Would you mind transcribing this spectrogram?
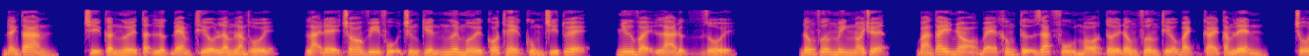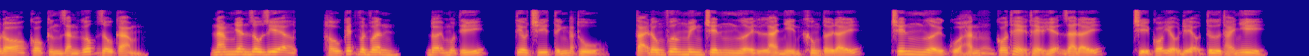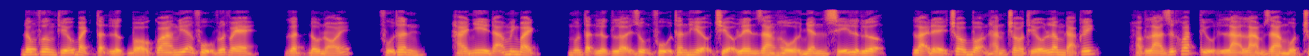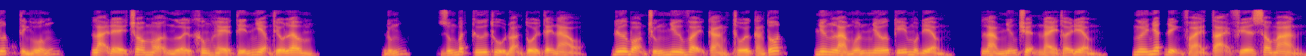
Đánh tan, chỉ cần ngươi tận lực đem Thiếu Lâm làm thối, lại để cho vi phụ chứng kiến ngươi mới có thể cùng trí tuệ, như vậy là được rồi. Đông Phương Minh nói chuyện, bàn tay nhỏ bé không tự giác phủ mò tới Đông Phương Thiếu Bạch cái cầm lên, chỗ đó có cứng rắn gốc dâu cảm. Nam nhân dâu ria, hầu kết vân vân, đợi một tí, tiêu chí tính đặc thù, tại Đông Phương Minh trên người là nhìn không tới đấy, trên người của hắn có thể thể hiện ra đấy, chỉ có hiểu điệu tư thái nhi. Đông Phương Thiếu Bạch tận lực bỏ qua nghĩa phụ vớt ve, gật đầu nói, phụ thân, Hải Nhi đã minh bạch, muốn tận lực lợi dụng phụ thân hiệu triệu lên giang hồ nhân sĩ lực lượng, lại để cho bọn hắn cho thiếu lâm đả kích, hoặc là dứt khoát tiểu là làm ra một chút tình huống, lại để cho mọi người không hề tín nhiệm thiếu lâm. Đúng, dùng bất cứ thủ đoạn tồi tệ nào, đưa bọn chúng như vậy càng thối càng tốt, nhưng là muốn nhớ kỹ một điểm, làm những chuyện này thời điểm, ngươi nhất định phải tại phía sau màn.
